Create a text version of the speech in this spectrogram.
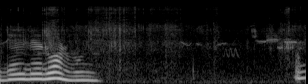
ตัวใหญ่แน่นอนมึงมัน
